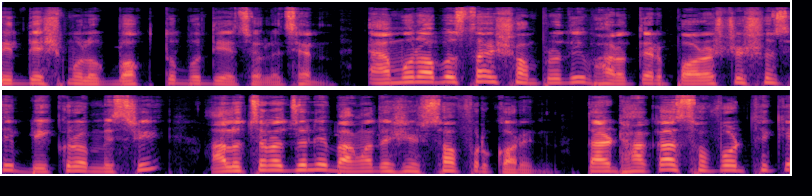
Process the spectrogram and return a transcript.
বিদ্বেষমূলক বক্তব্য দিয়ে চলেছেন। এমন অবস্থায় সম্প্রতি ভারতের পররাষ্ট্র সচিব বিক্রম মিশ্রী আলোচনার জন্য বাংলাদেশে সফর করেন। তার ঢাকা সফর থেকে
